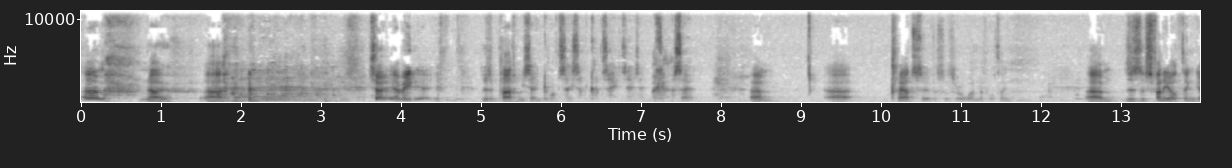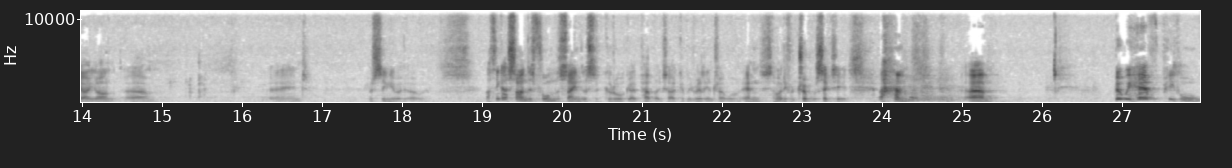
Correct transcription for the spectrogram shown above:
Um, no. Uh, So, I mean, uh, there's a part of me saying, "Come on, say something. Come on, say it, say it." Okay, I'll say it. Um, uh, cloud services are a wonderful thing. Um, there's this funny old thing going on, um, and I was thinking, oh, I think I signed this form saying this could all go public, so I could be really in trouble. And somebody from Triple Six here. Um, um, but we have people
